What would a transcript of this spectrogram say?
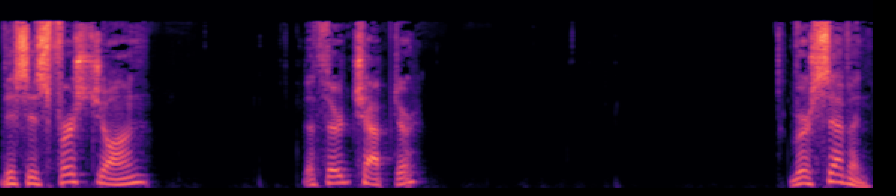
This is First John, the third chapter, verse 7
